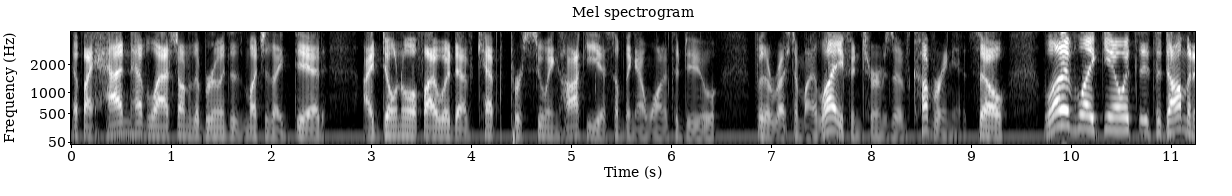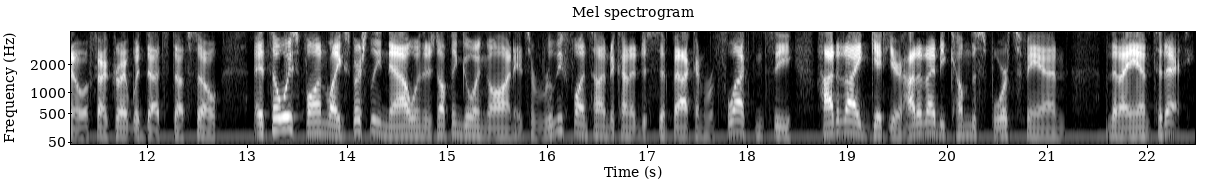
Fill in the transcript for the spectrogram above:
if I hadn't have latched onto the Bruins as much as I did, I don't know if I would have kept pursuing hockey as something I wanted to do for the rest of my life in terms of covering it. So a lot of like, you know, it's it's a domino effect, right, with that stuff. So it's always fun, like especially now when there's nothing going on, it's a really fun time to kind of just sit back and reflect and see how did I get here? How did I become the sports fan that I am today?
